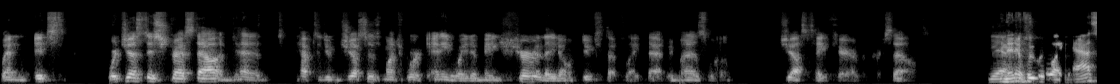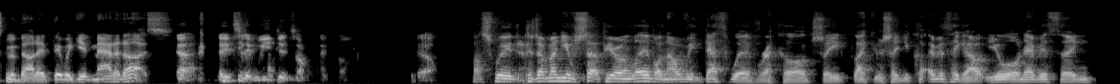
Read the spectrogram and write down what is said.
when it's we're just as stressed out and have, have to do just as much work anyway to make sure they don't do stuff like that. We might as well just take care of it ourselves. Yeah. And then if we would like ask them about it, they would get mad at us. Yeah. They'd say we did something wrong. Yeah. That's weird because yeah. I mean you've set up your own label now, with Death Wave Records. So, you, like you said, you cut everything out. You own everything.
